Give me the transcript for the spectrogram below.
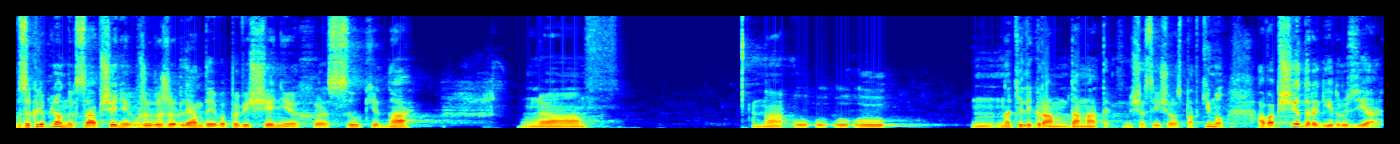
В закрепленных сообщениях в Жира Жирлянда и в оповещениях э, ссылки на, э, на, у, у, у, на Телеграм донаты. Сейчас я еще раз подкину. А вообще, дорогие друзья,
